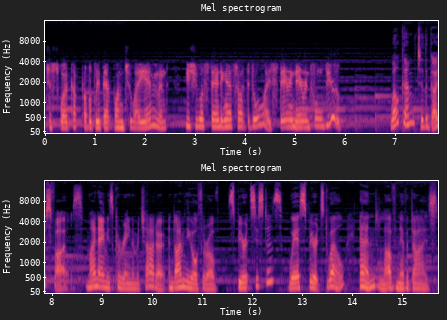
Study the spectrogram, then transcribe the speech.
just woke up probably about 1, 2 a.m. and here she was standing outside the doorway, staring there in full view. Welcome to the Ghost Files. My name is Karina Machado, and I'm the author of Spirit Sisters, Where Spirits Dwell, and Love Never Dies.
